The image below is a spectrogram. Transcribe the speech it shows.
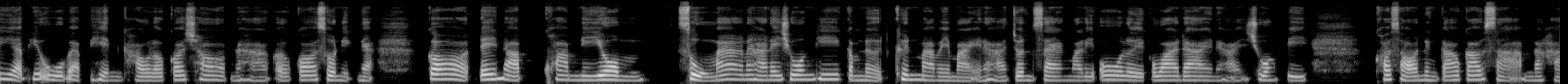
ดีอะพี่อูแบบเห็นเขาแล้วก็ชอบนะคะ แล้วก็ Sonic เนี่ยก็ได้รับความนิยม สูงมากนะคะในช่วงที่กำเนิดขึ้นมาใหม่ๆนะคะ จนแซง Mario เลยก็ว่าได้นะคะ ช่วงปีคศ.1993 นะคะ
